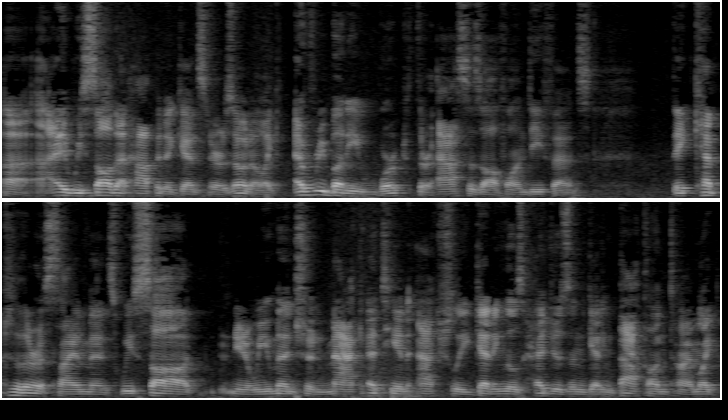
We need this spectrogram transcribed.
Uh, I we saw that happen against Arizona. Like everybody worked their asses off on defense. They kept to their assignments. We saw, you know, when you mentioned Mac Etienne actually getting those hedges and getting back on time. Like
